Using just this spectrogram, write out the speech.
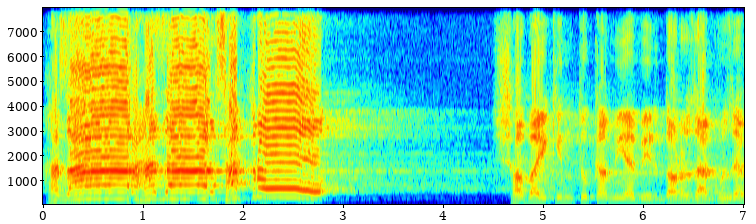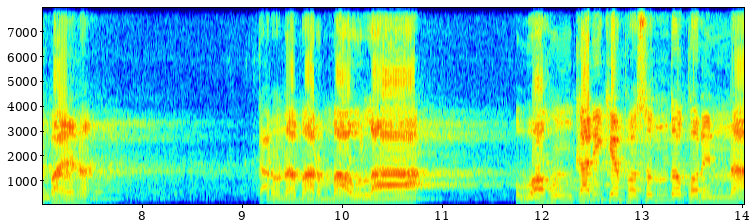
হাজার হাজার ছাত্র সবাই কিন্তু কামিয়াবির দরজা খুঁজে পায় না। কারণ আমার মাওলা অহংকারীকে পছন্দ করেন না,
